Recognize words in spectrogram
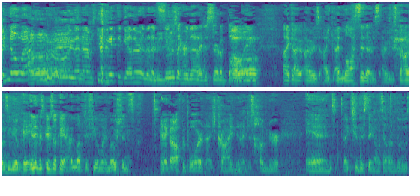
I know that Oh. And then. I was keeping it together, and then as soon as I heard that, I just started bawling. Oh. Like I, I was, I, I lost it. I was, I was thought it was gonna be okay, and it was, it was okay. I love to feel my emotions, and I got off the board and I just cried and I just hugged her, and like to this day, I'll tell her those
